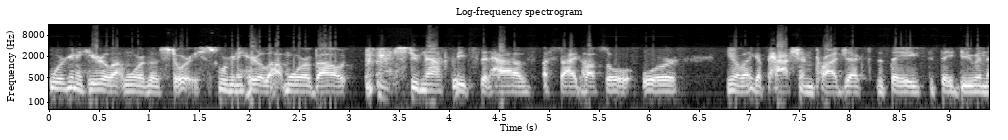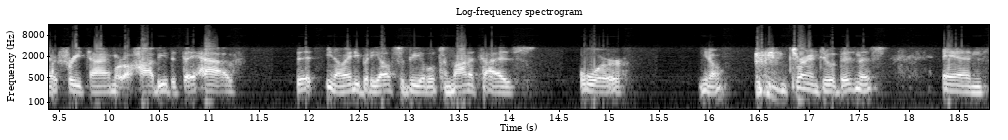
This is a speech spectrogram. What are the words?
we're going to hear a lot more of those stories. We're going to hear a lot more about student athletes that have a side hustle or you know like a passion project that they that they do in their free time or a hobby that they have that you know anybody else would be able to monetize or you know turn into a business and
